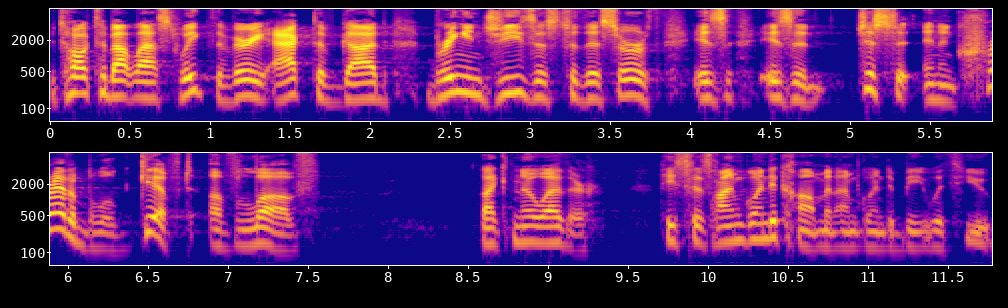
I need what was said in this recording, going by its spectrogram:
We talked about last week the very act of God bringing Jesus to this earth is, is an, just an incredible gift of love like no other. He says, I'm going to come and I'm going to be with you.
